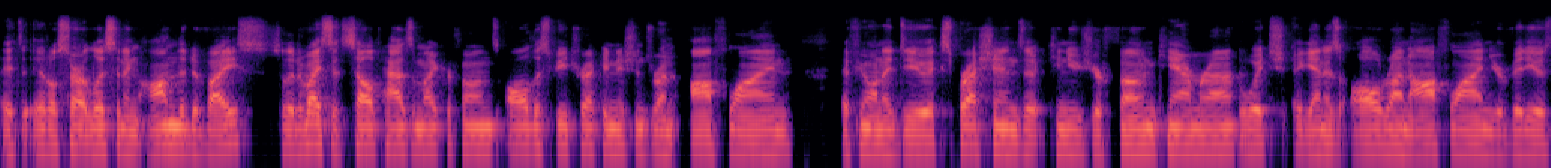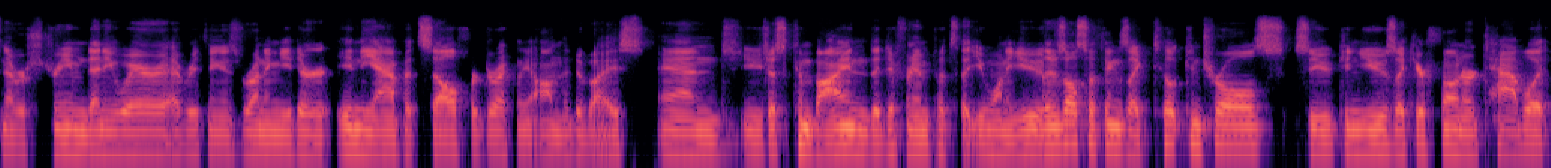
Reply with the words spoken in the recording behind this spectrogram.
it, it'll start listening on the device. So the device itself has the microphones. All the speech recognitions run offline. If you want to do expressions, it can use your phone camera, which again is all run offline. Your video is never streamed anywhere. Everything is running either in the app itself or directly on the device. And you just combine the different inputs that you want to use. There's also things like tilt controls. So you can use like your phone or tablet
